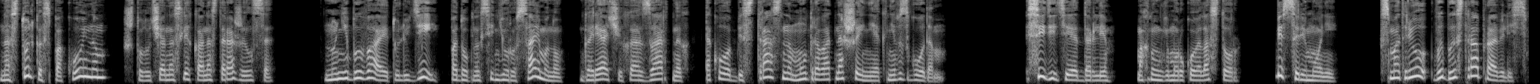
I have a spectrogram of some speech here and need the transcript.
настолько спокойным, что Лучано слегка насторожился. Но не бывает у людей, подобных сеньору Саймону, горячих и азартных, такого бесстрастно мудрого отношения к невзгодам. «Сидите, Эддерли», — махнул ему рукой Аластор, — «без церемоний. Смотрю, вы быстро оправились».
